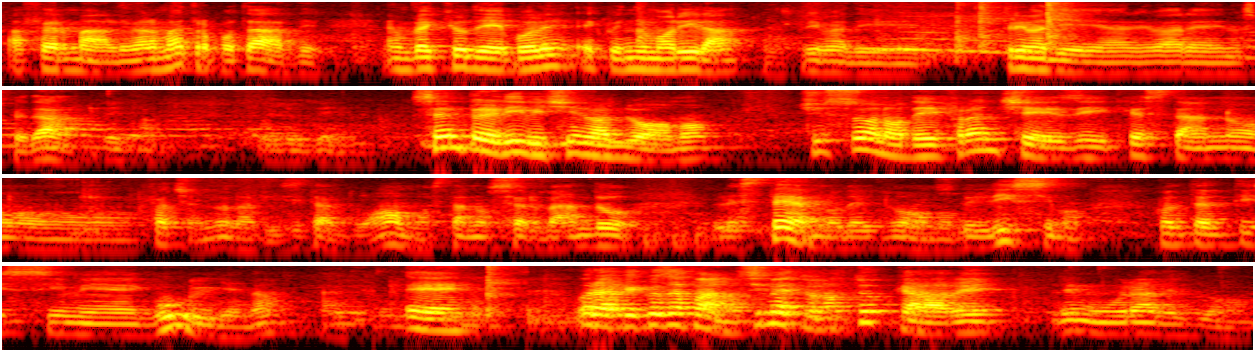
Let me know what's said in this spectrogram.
a fermarli ma ormai è troppo tardi è un vecchio debole e quindi morirà prima di, prima di arrivare in ospedale Sempre lì vicino al Duomo ci sono dei francesi che stanno facendo una visita al Duomo, stanno osservando l'esterno del Duomo, bellissimo, con tantissime guglie, no? E ora che cosa fanno? Si mettono a toccare le mura del Duomo.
